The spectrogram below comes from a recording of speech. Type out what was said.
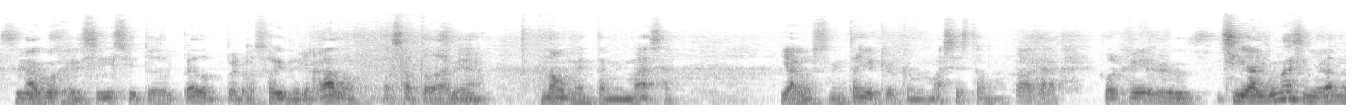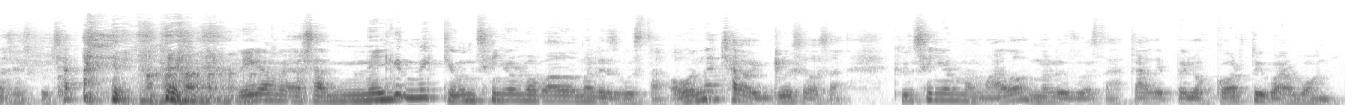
Sí, hago sí. ejercicio y todo el pedo, pero soy delgado. O sea, todavía no aumenta mi masa. Y a los 30 yo creo que mi masa está aumentada. O sea, porque Es- si alguna señora nos escucha, dígame, o sea, díganme que un señor mamado no les gusta. O una chava incluso, o sea, que un señor mamado no les gusta. Acá de pelo corto y barbón.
